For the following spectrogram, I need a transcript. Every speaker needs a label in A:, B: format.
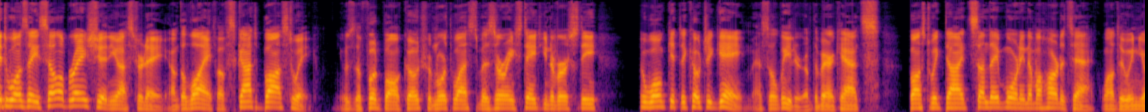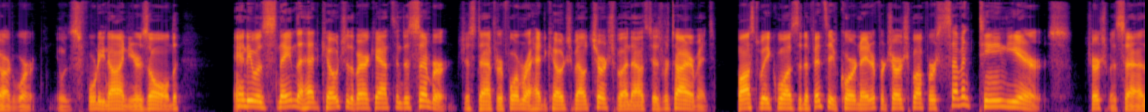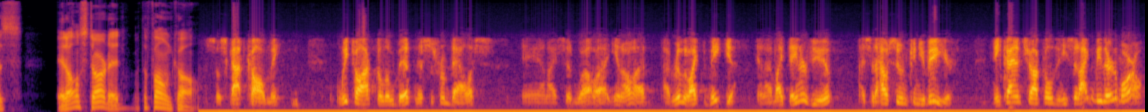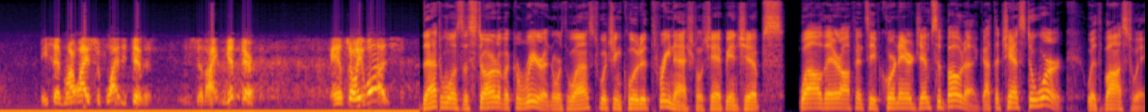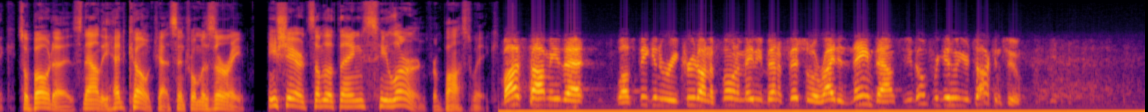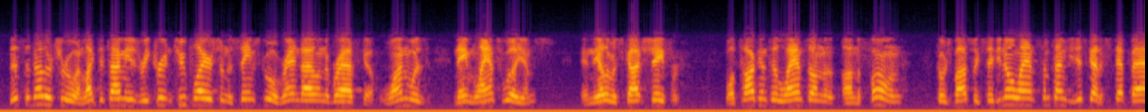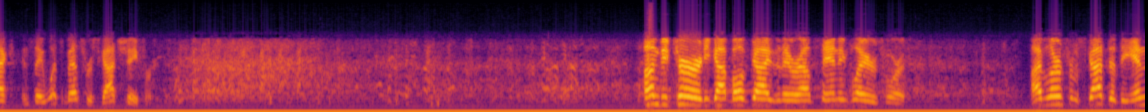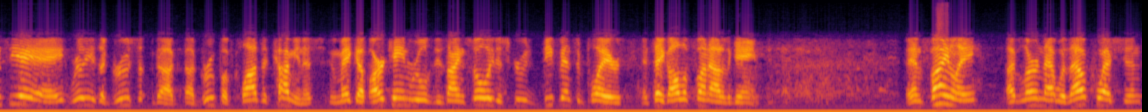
A: It was a celebration yesterday of the life of Scott Bostwick. He was the football coach from Northwest Missouri State University who won't get to coach a game as the leader of the Bearcats. Bostwick died Sunday morning of a heart attack while doing yard work. He was 49 years old, and he was named the head coach of the Bearcats in December, just after former head coach Mel Tjeerdsma announced his retirement. Bostwick was the defensive coordinator for Tjeerdsma for 17 years. Tjeerdsma says it all started with a phone call.
B: So Scott called me. We talked a little bit, and this is from Dallas. And I said, well, I, you know, I'd, I'd really like to meet you, and I'd like to interview you. I said, how soon can you be here? And he kind of chuckled, and he said, I can be there tomorrow. He said, my wife's a flight attendant. He said, I can get there. And so he was.
A: That was the start of a career at Northwest, which included three national championships. While their offensive coordinator Jim Svoboda got the chance to work with Bostwick. Svoboda is now the head coach at Central Missouri. He shared some of the things he learned from Bostwick.
C: Boss taught me that while speaking to a recruit on the phone, it may be beneficial to write his name down so you don't forget who you're talking to. This is another true one. Like the time he was recruiting two players from the same school, Grand Island, Nebraska. One was named Lance Williams, and the other was Scott Shafer. Talking to Lance on the on the phone, Coach Bostwick said, "You know, Lance, sometimes you just got to step back and say what's best for Scott Shafer." Undeterred, he got both guys, and they were outstanding players for us. I've learned from Scott that the NCAA really is a group, uh, a group of closet communists who make up arcane rules designed solely to screw defensive players and take all the fun out of the game. And finally, I've learned that without question,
